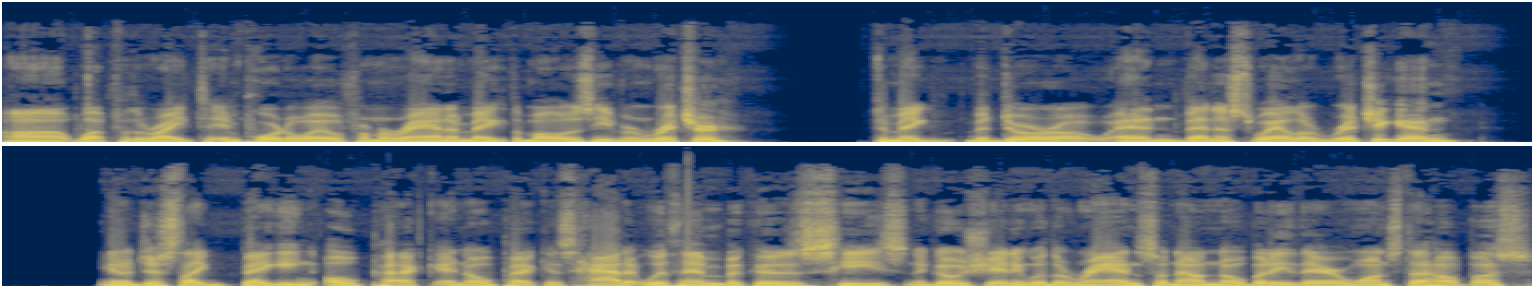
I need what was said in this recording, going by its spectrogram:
Uh, what, for the right to import oil from Iran and make the Mullahs even richer? To make Maduro and Venezuela rich again? You know, just like begging OPEC and OPEC has had it with him because he's negotiating with Iran. So now nobody there wants to help us.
